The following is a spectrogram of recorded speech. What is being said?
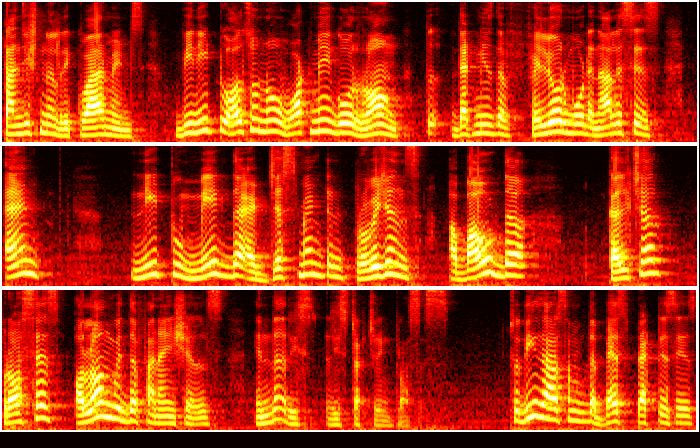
transitional requirements, we need to also know what may go wrong that means the failure mode analysis and need to make the adjustment and provisions about the culture process along with the financials in the restructuring process. So, these are some of the best practices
